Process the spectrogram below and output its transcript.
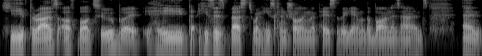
He thrives off ball too, but he he's his best when he's controlling the pace of the game with the ball in his hands. And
